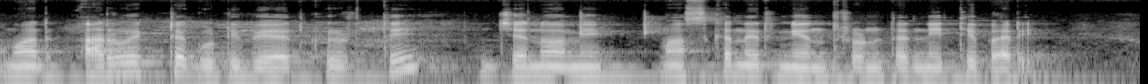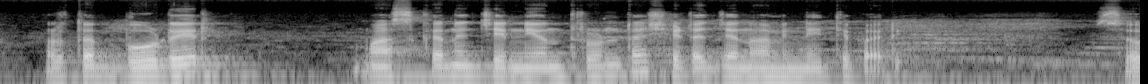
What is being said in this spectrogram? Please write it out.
আমার আরও একটা গুটি বের করতে যেন আমি মাঝখানের নিয়ন্ত্রণটা নিতে পারি। অর্থাৎ বোর্ডের মাঝখানের যে নিয়ন্ত্রণটা, সেটা যেন আমি নিতে পারি। সো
